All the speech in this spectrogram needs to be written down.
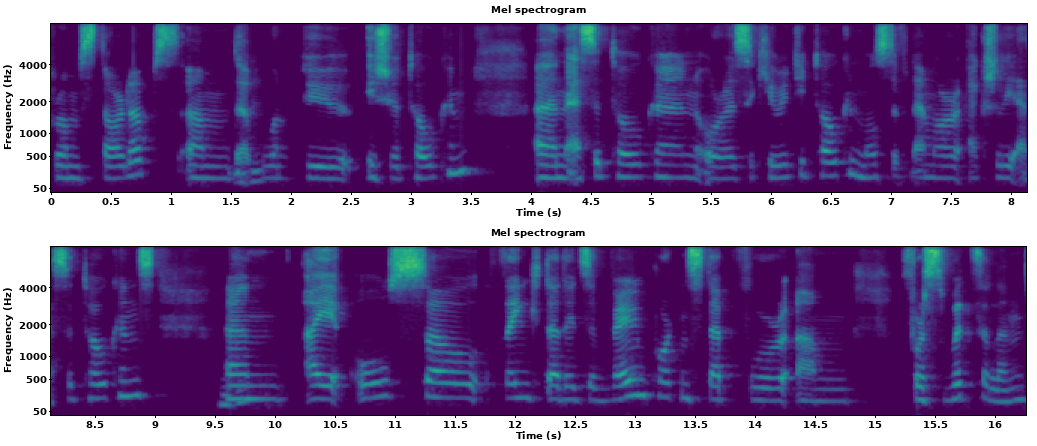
from startups um, that mm-hmm. want to issue a token, an asset token or a security token. Most of them are actually asset tokens. Mm-hmm. And I also think that it's a very important step for um, for Switzerland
